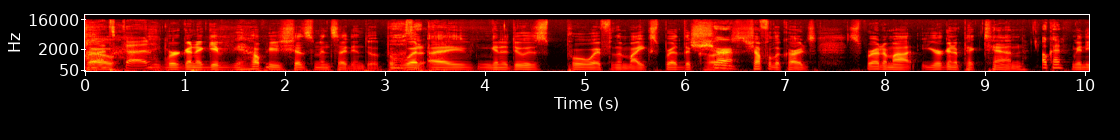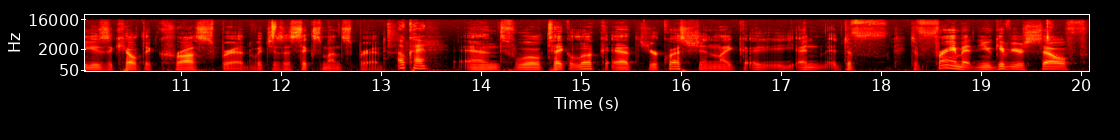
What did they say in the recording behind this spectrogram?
so that's good. we're gonna give help you shed some insight into it. But what I'm gonna do is pull away from the mic, spread the Sure. cards, shuffle the cards, spread them out. You're gonna pick ten. Okay. I'm gonna use a Celtic cross spread, which is a six month spread. Okay. and we'll take a look at your question like uh, and to to frame it and you give yourself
